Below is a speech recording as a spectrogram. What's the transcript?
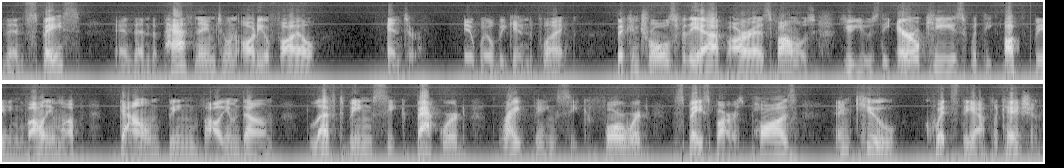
then space, and then the path name to an audio file, enter. It will begin to play. The controls for the app are as follows. You use the arrow keys with the up being volume up, down being volume down, left being seek backward, right being seek forward, spacebar is pause, and Q quits the application.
